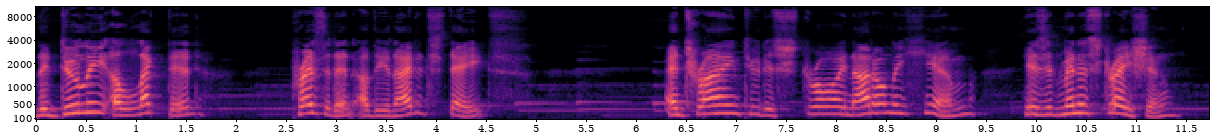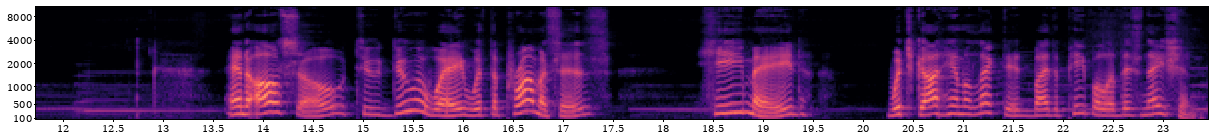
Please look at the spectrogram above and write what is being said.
the duly elected President of the United States and trying to destroy not only him, his administration, and also to do away with the promises he made, which got him elected by the people of this nation.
